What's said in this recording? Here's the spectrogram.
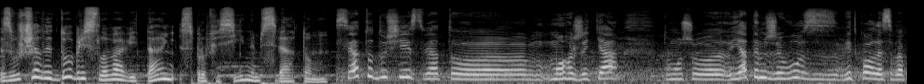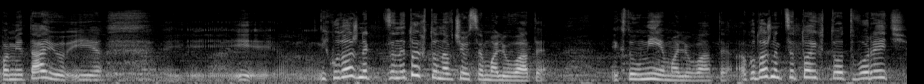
звучали добрі слова вітань з професійним святом. Свято душі, свято е, мого життя, тому що я тим живу, відколи себе пам'ятаю. І, і, і художник це не той, хто навчився малювати, і хто вміє малювати. А художник це той, хто творить,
